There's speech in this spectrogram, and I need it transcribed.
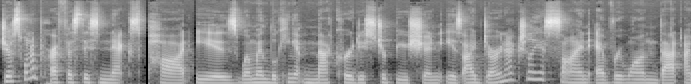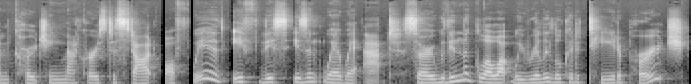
just want to preface this next part is when we're looking at macro distribution is I don't actually assign everyone that I'm coaching macros to start off with if this isn't where we're at. So within the glow up we really look at a tiered approach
